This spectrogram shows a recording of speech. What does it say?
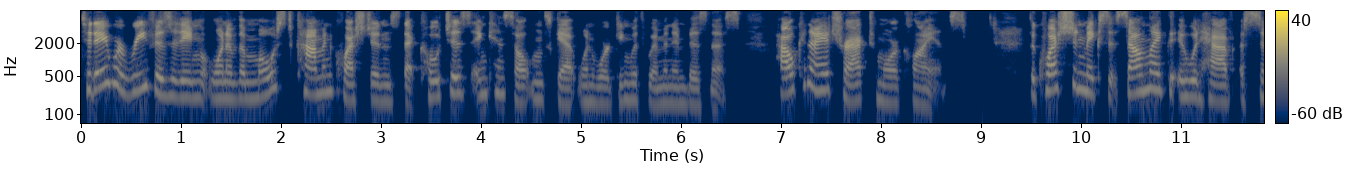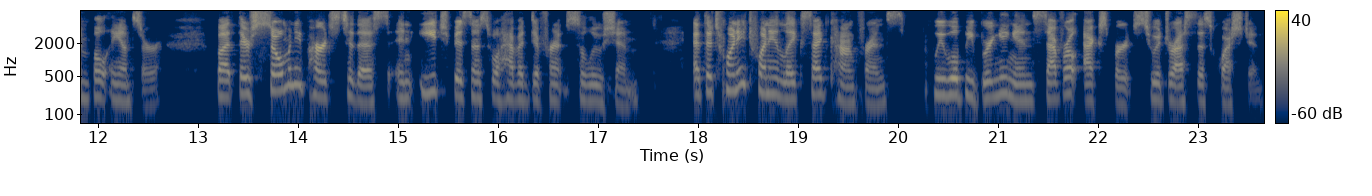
Today, we're revisiting one of the most common questions that coaches and consultants get when working with women in business How can I attract more clients? The question makes it sound like it would have a simple answer, but there's so many parts to this, and each business will have a different solution. At the 2020 Lakeside Conference, we will be bringing in several experts to address this question,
